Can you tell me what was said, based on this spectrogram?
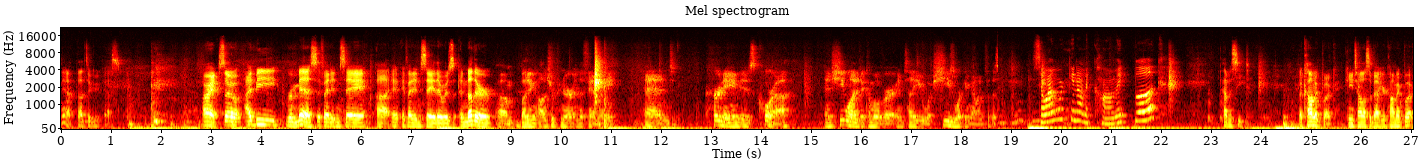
Yeah, that's a good guess. All right, so I'd be remiss if I didn't say uh, if I didn't say there was another um, budding entrepreneur in the family, and her name is Cora, and she wanted to come over and tell you what she's working on for this. So I'm working on a comic book. Have a seat. a comic book. Can you tell us about your comic book?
